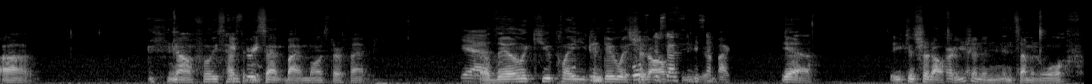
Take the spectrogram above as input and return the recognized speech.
Uh. No, Felice has to be sent by monster effect. Yeah. Uh, the only cute play you can do is shut off has to be fusion. sent by. Yeah. So you can shut off Perfect. fusion and, and summon wolf.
